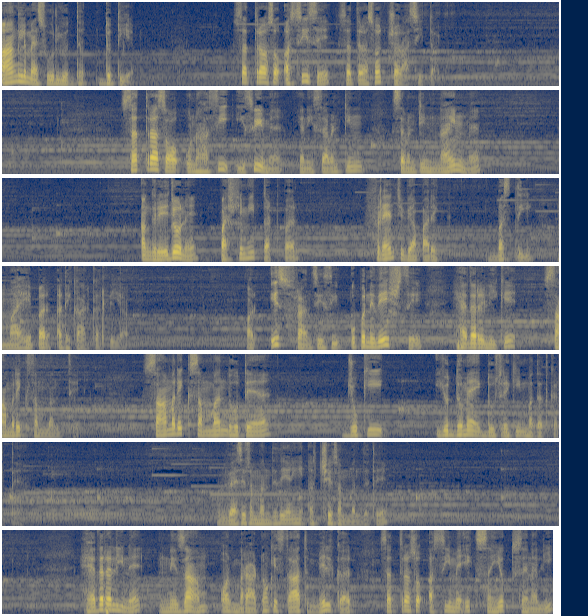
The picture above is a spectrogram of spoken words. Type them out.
आंग्ल मैसूर युद्ध द्वितीय 1780 से सत्रह तक। सत्रह ईस्वी में, यानी 1779 में, अंग्रेज़ों ने पश्चिमी तट पर फ्रेंच व्यापारिक बस्ती माहे पर अधिकार कर लिया और इस फ्रांसीसी उपनिवेश से हैदर अली के सामरिक संबंध थे। सामरिक संबंध होते हैं जो कि युद्ध में एक दूसरे की मदद करते हैं। वैसे संबंध थे यानी अच्छे संबंध थे। हैदर अली ने निज़ाम और मराठों के साथ मिलकर 1780 में एक संयुक्त सेना ली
